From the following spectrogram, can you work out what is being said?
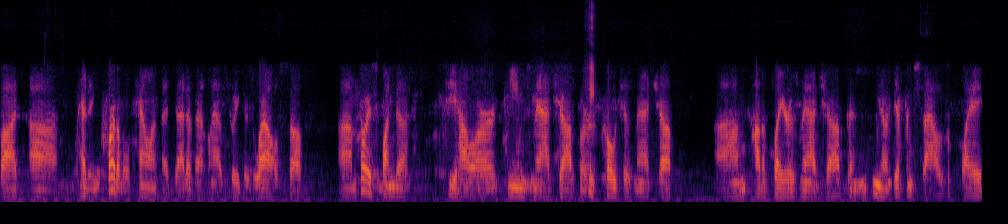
but um, had incredible talent at that event last week as well. So um, it's always fun to see how our teams match up, or coaches match up, um, how the players match up, and you know different styles of play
